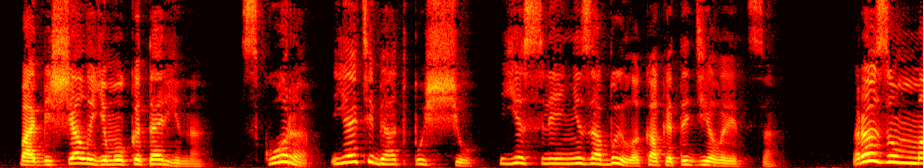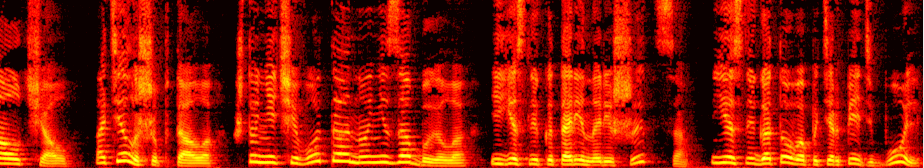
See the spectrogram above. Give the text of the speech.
— пообещала ему Катарина. «Скоро я тебя отпущу, если не забыла, как это делается». Разум молчал, а тело шептало, что ничего-то оно не забыло, и если Катарина решится, если готова потерпеть боль,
